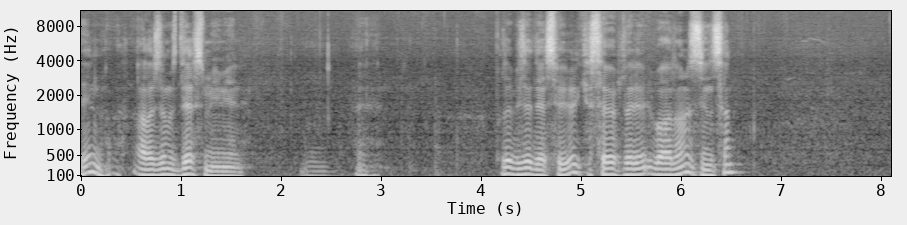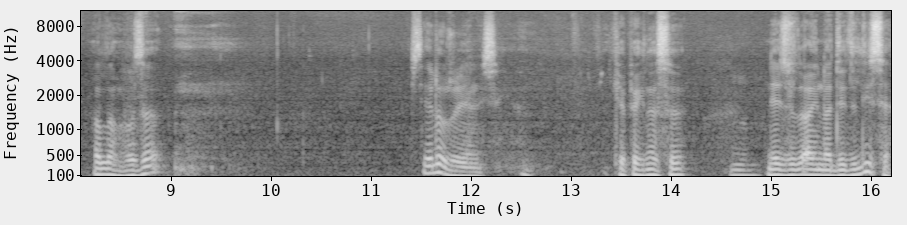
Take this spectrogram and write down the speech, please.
Değil mi? Alacağımız ders miyim yani? Evet. Bu da bize ders veriyor ki sebeplere bağlanırsa insan Allah muhafaza işte öyle olur yani. Köpek nasıl Necdül Ayna dedildiyse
